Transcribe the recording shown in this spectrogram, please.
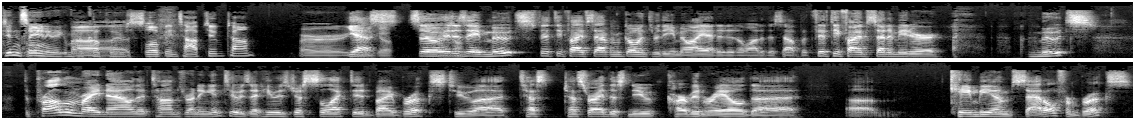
Didn't say anything about Uh, couplers. sloping top tube, Tom. Or are Yes. go- So it is a Moots 55. cent- I'm going through the email. I edited a lot of this out, but 55 centimeter Moots. The problem right now that Tom's running into is that he was just selected by Brooks to uh, test test ride this new carbon railed uh, um, cambium saddle from Brooks.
